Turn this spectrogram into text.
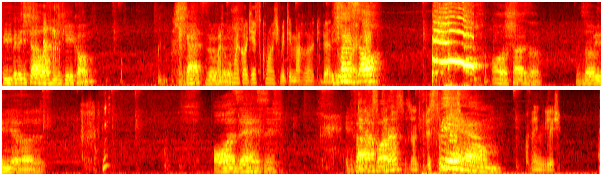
wie bin ich darauf nicht gekommen? Ganz Warte, oh mein Gott, jetzt guck mal, was ich mit dem mache. Die werden Ich so weiß es auch. Oh, scheiße. Das habe ich nie erwartet. Oh, sehr hässlich. Ich Ja, fahr nach vorne. das, sonst bist du nicht Bam! auf Englisch.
